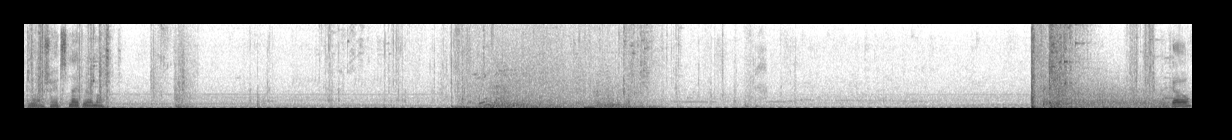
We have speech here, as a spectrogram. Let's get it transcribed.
Do wish I had sniper ammo. Go.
